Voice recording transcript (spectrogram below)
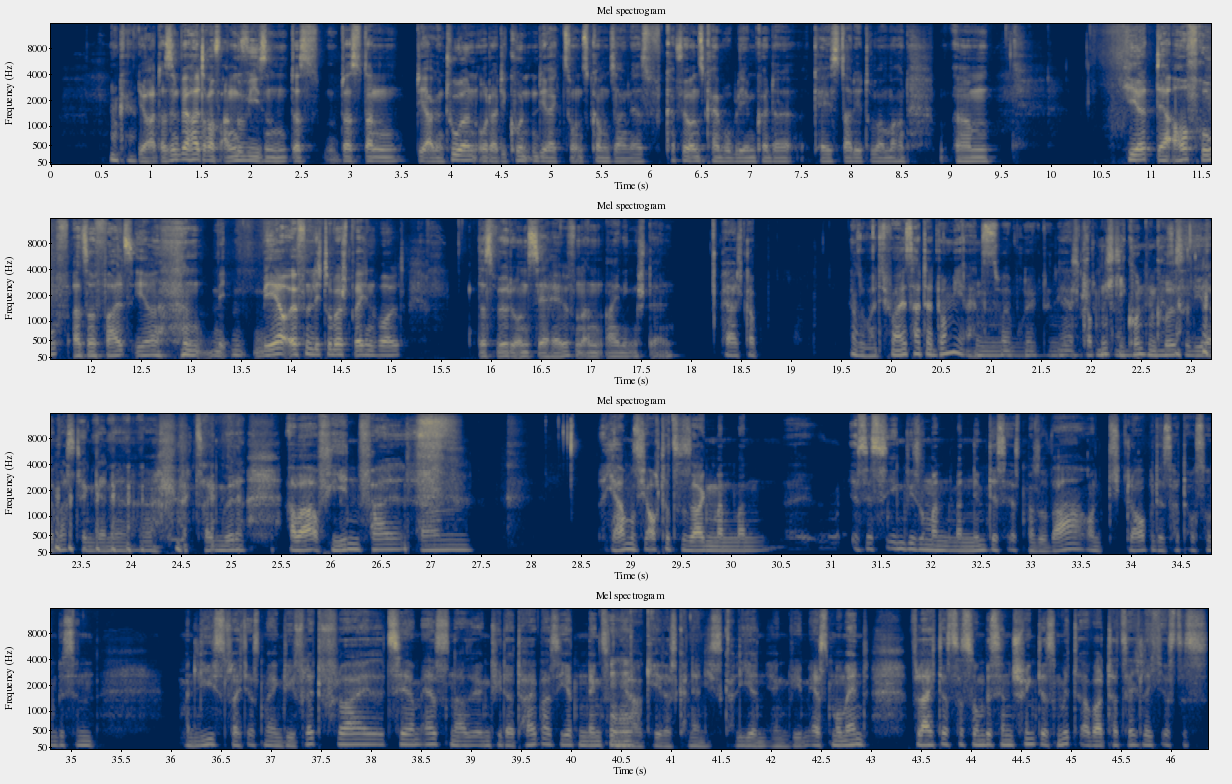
Okay. Ja, da sind wir halt darauf angewiesen, dass, dass dann die Agenturen oder die Kunden direkt zu uns kommen und sagen, das ist für uns kein Problem, könnt ihr Case Study drüber machen. Ähm, hier der Aufruf, also falls ihr mehr öffentlich drüber sprechen wollt, das würde uns sehr helfen an einigen Stellen. Ja, ich glaube, Ja, soweit ich weiß, hat der Domi eins, zwei Projekte. die Ja, ich glaube nicht die Kundengröße, die der Bastian gerne äh, zeigen würde. Aber auf jeden Fall, ähm, ja, muss ich auch dazu sagen, man, man, äh, es ist irgendwie so, man, man nimmt es erstmal so wahr und ich glaube, das hat auch so ein bisschen, man liest vielleicht erstmal irgendwie Flatfile CMS, ne, also irgendwie dateibasiert und denkt so, Mhm. ja, okay, das kann ja nicht skalieren irgendwie im ersten Moment. Vielleicht ist das so ein bisschen, schwingt es mit, aber tatsächlich ist es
